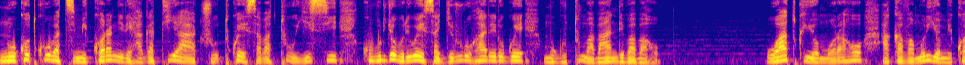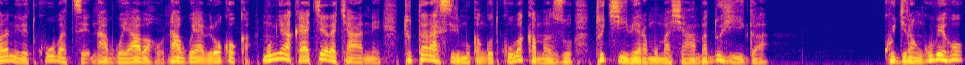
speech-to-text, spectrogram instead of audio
ni uko twubatse imikoranire hagati yacu twese abatuye isi ku buryo buri wese agira uruhare rwe mu gutuma abandi babaho. Uwatwiyomoraho akava muri iyo mikoranire twubatse ntabwo yabaho ntabwo yabirokoka. Mu myaka ya kera cyane tutarasirimuka ngo twubake amazu tukibera mu mashyamba duhiga. Kugira ngo ubeho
